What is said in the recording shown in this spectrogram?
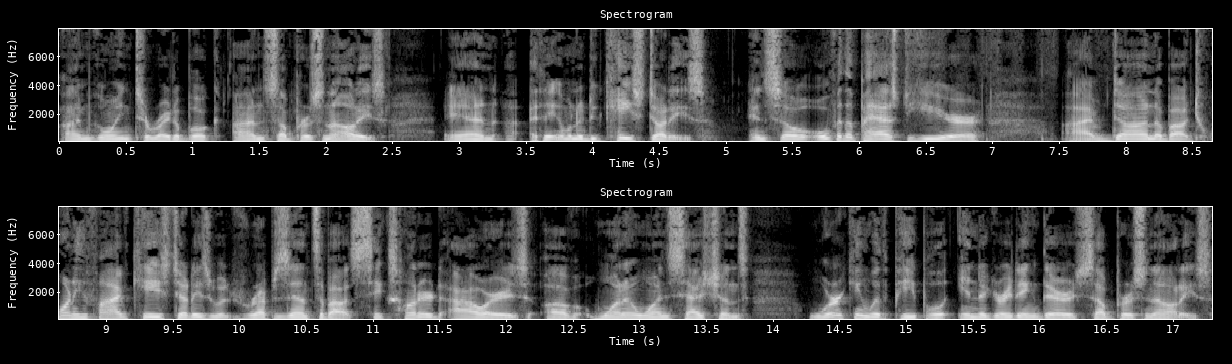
I'm going to write a book on subpersonalities. And I think I'm going to do case studies. And so over the past year, I've done about 25 case studies, which represents about 600 hours of one on one sessions working with people integrating their subpersonalities.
